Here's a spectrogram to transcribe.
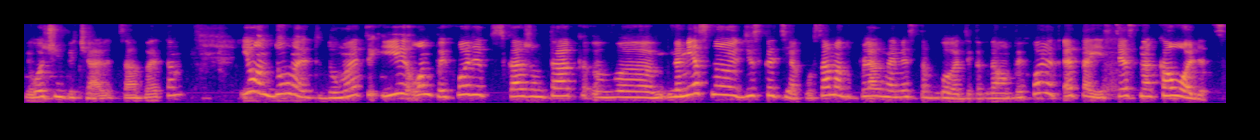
и очень печалится об этом. И он думает, думает, и он приходит, скажем так, в, на местную дискотеку. Самое популярное место в городе, когда он приходит, это, естественно, колодец.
